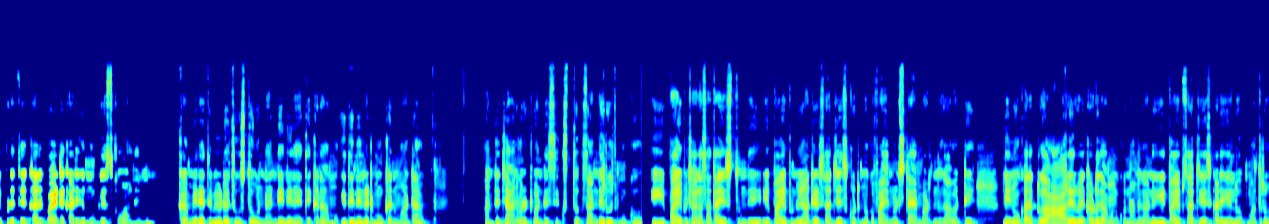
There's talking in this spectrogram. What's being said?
ఇప్పుడైతే కడి- బయట కడిగి ముగ్గేసుకోవాలి నేను. ఇక మీరైతే వీడియో చూస్తూ ఉండండి. నేనైతే ఇక్కడ ఇది నిన్నటి ముగ్గు అనమాట అంటే జనవరి ట్వంటీ సిక్స్త్ సండే రోజు ముగ్గు. ఈ పైపు చాలా సతాయిస్తుంది. ఈ పైపుని అటు ఇటు సరి చేసుకోవటం ఒక ఫైవ్ మినిట్స్ టైం పడుతుంది కాబట్టి నేను కరెక్ట్గా ఆరు ఇరవై కడుగుదాం అనుకున్నాను కానీ ఈ పైప్ సరి చేసి కడిగే లోపు మాత్రం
